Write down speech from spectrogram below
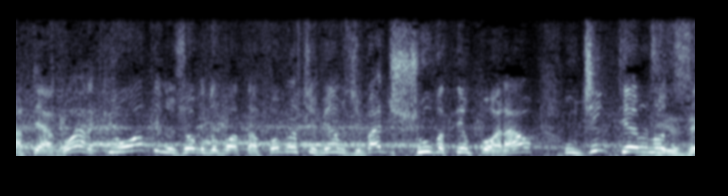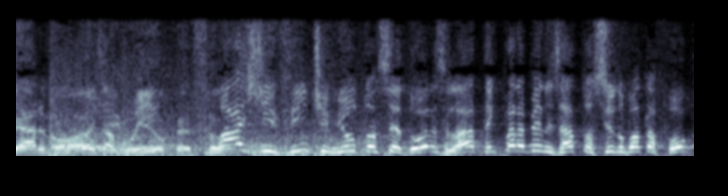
até agora que ontem no jogo do Botafogo nós tivemos debaixo de chuva temporal, o dia inteiro no noticiário com 19 coisa ruim, pessoas. mais de 20 mil torcedores lá, tem que parabenizar a torcida do Botafogo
